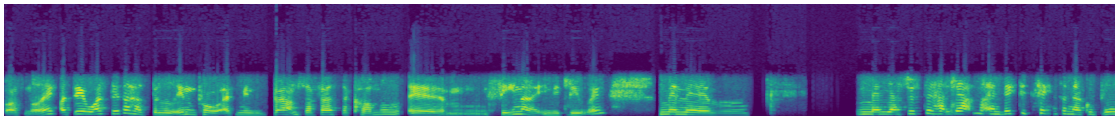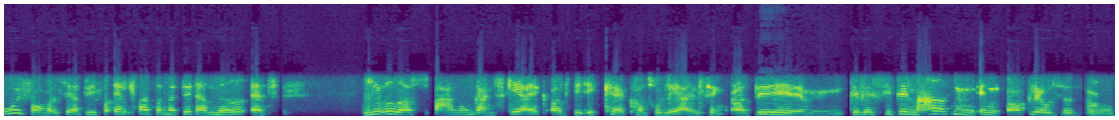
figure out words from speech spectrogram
og sådan noget. Ikke? Og det er jo også det, der har spillet ind på, at mine børn så først er kommet øh, senere i mit liv. Ikke? Men, øh, men jeg synes, det har lært mig en vigtig ting, som jeg kunne bruge i forhold til at blive forældre, som er det der med, at livet også bare nogle gange sker, ikke? og at vi ikke kan kontrollere alting. Og det, mm. øhm, det vil jeg sige, det er meget sådan en oplevelse, som,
